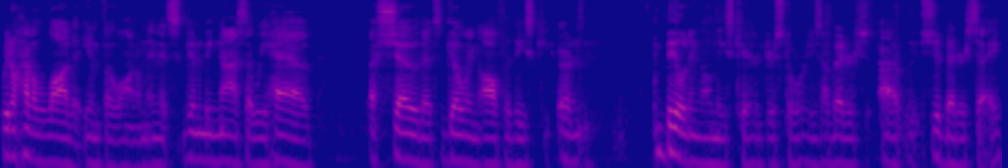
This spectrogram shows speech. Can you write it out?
we don't have a lot of info on them, and it's going to be nice that we have a show that's going off of these or building on these character stories. I better I should better say.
